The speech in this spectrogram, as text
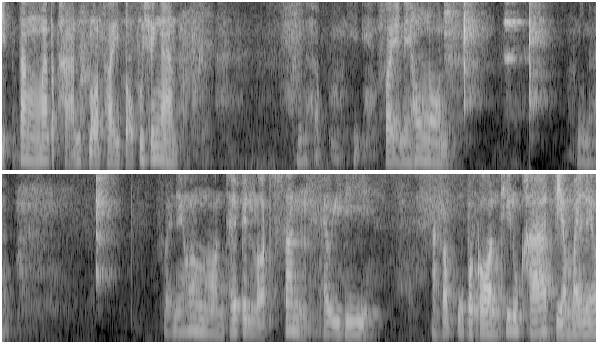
ติดตั้งมาตรฐานปลอดภัยต่อผู้ใช้งานนี่นะครับไฟในห้องนอนนี่นะครับ ไฟในห้องนอนใช้เป็นหลอดสั้น LED นะครับอุปกรณ์ที่ลูกค้าเตรียมไว้แล้ว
